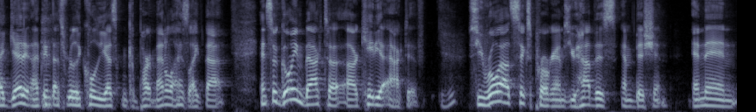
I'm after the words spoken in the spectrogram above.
I get it. I think that's really cool. You guys can compartmentalize like that. And so going back to Arcadia Active, so you roll out six programs, you have this ambition, and then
